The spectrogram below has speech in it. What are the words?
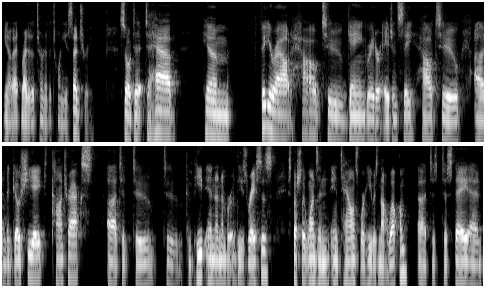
you know at, right at the turn of the 20th century. So to to have him figure out how to gain greater agency, how to uh, negotiate contracts uh, to to to compete in a number of these races, especially ones in in towns where he was not welcome uh, to to stay and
